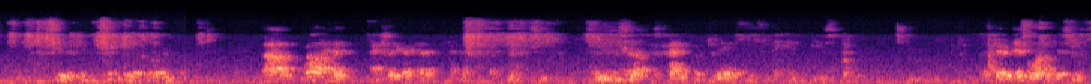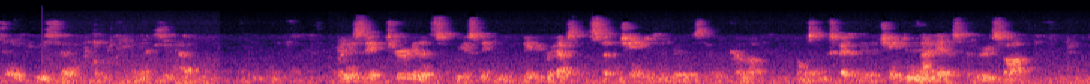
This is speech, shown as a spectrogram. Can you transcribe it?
Um, well, I had, actually, I had kind of, it's kind of a dream, it's making a piece. But there, there's a lot of distance in uh, and actually, When you say turbulence, were you speaking maybe perhaps of sudden changes in the rhythms that would come up almost unexpectedly, a change in dynamics that very soft,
